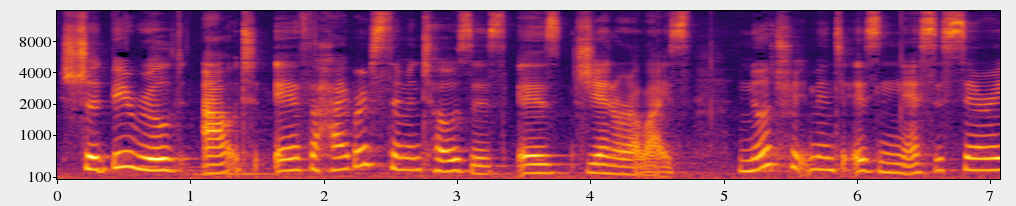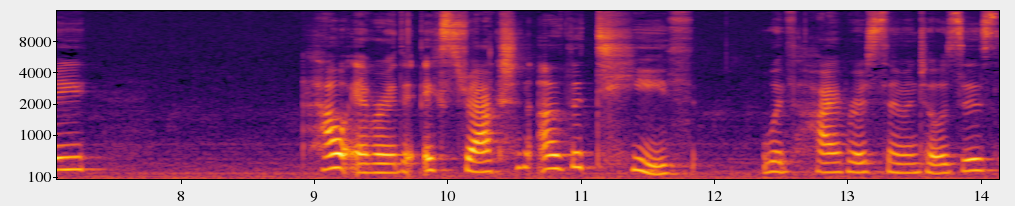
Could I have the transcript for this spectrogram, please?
should be ruled out if the hypercementosis is generalized. No treatment is necessary. However, the extraction of the teeth with hypercementosis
